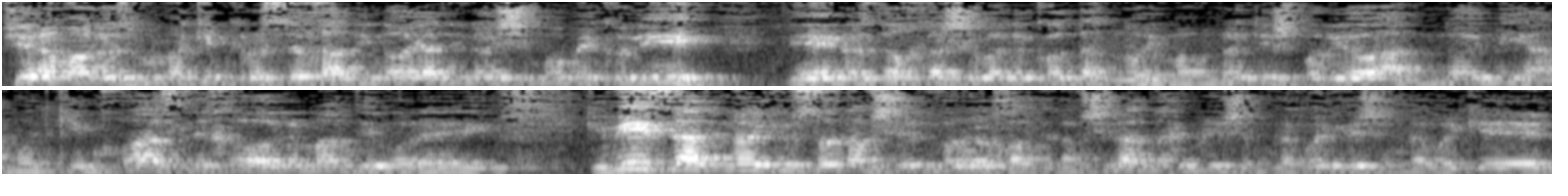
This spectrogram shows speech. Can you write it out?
שיר המעלוס במקים קרוסך אדינוי אדינוי שימו בקולי תהיה נוזנוך קשובה לכל דחנוי ממנות ישבוריו אדינוי מי יעמוד קמחו הסליחו למען דברי כי מי יצא אדינוי כבשו נפשי דברו יכולת נפשי לאדינוי בלי שמנבוי גשם נבוי כאל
